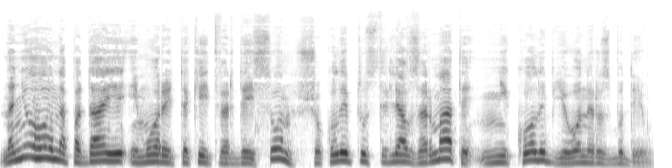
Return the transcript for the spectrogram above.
На нього нападає і морить такий твердий сон, що коли б тут стріляв з гармати, ніколи б його не розбудив.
